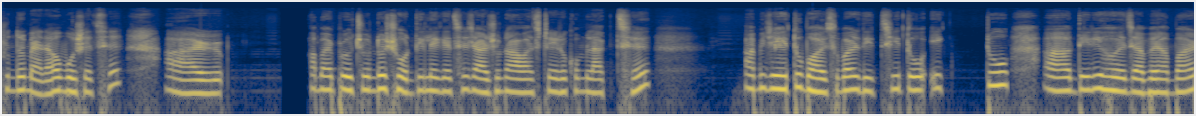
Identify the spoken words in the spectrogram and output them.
সুন্দর মেলাও বসেছে। আর আমার প্রচণ্ড সর্দি লেগেছে, যার জন্য আওয়াজটা এরকম লাগছে। আমি যেহেতু ভয়েস ওভার দিচ্ছি, তো একটু দেরি হয়ে যাবে আমার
